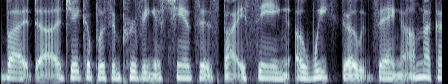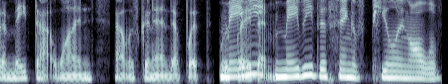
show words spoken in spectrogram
but uh, Jacob was improving his chances by seeing a weak goat saying, "I'm not going to mate that one." That was going to end up with, with maybe Laban. maybe the thing of peeling all of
